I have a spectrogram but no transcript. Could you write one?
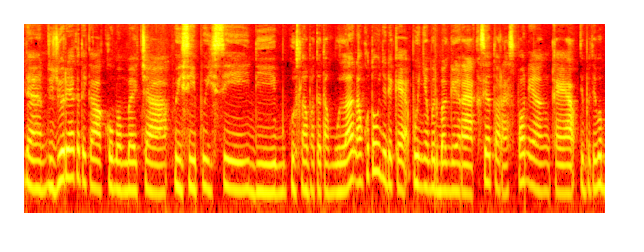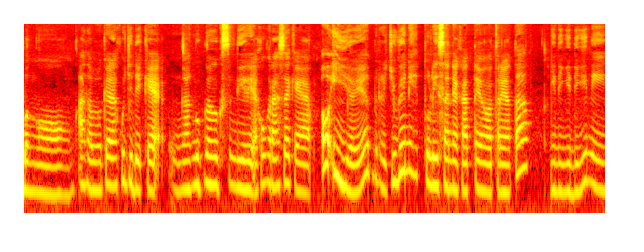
Dan jujur ya ketika aku membaca puisi-puisi di buku Selamat Datang Bulan, aku tuh jadi kayak punya berbagai reaksi atau respon yang kayak tiba-tiba bengong. Atau mungkin aku jadi kayak ngangguk-ngangguk sendiri. Aku ngerasa kayak, oh iya ya bener juga nih tulisannya Kak Theo. Ternyata gini-gini-gini.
